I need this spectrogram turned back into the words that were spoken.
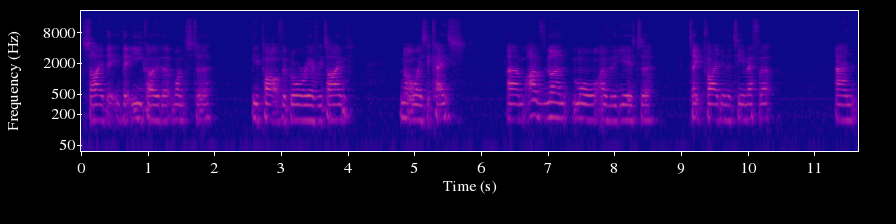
side, the, the ego that wants to be part of the glory every time. Not always the case. Um, I've learned more over the years to take pride in the team effort, and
